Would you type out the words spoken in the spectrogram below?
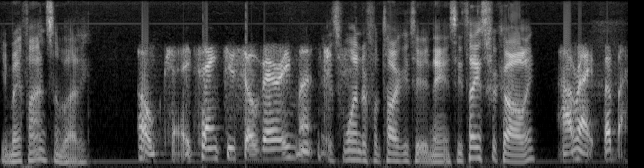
You may find somebody. Okay. Thank you so very much. It's wonderful talking to you, Nancy. Thanks for calling. All right. Bye bye.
